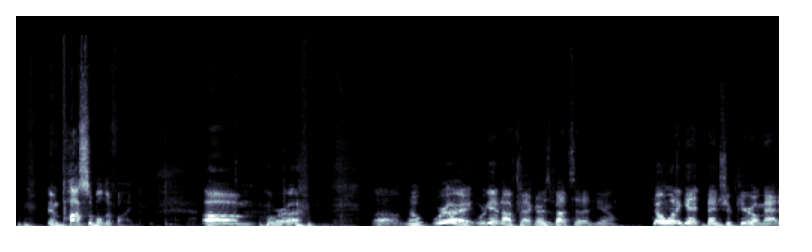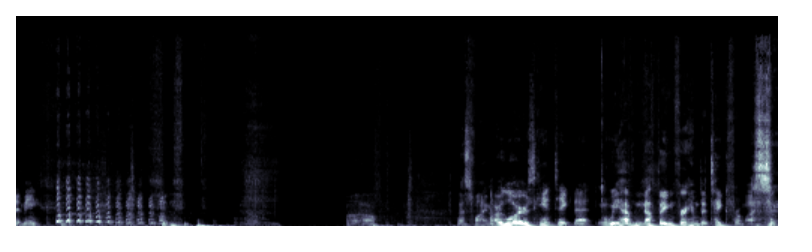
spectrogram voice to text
Impossible to find. Um, Or uh, uh no, we're all right. We're getting off track. I was about to, you know, don't want to get Ben Shapiro mad at me. uh, that's fine. Our lawyers can't take that. We have nothing for him to take from us.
